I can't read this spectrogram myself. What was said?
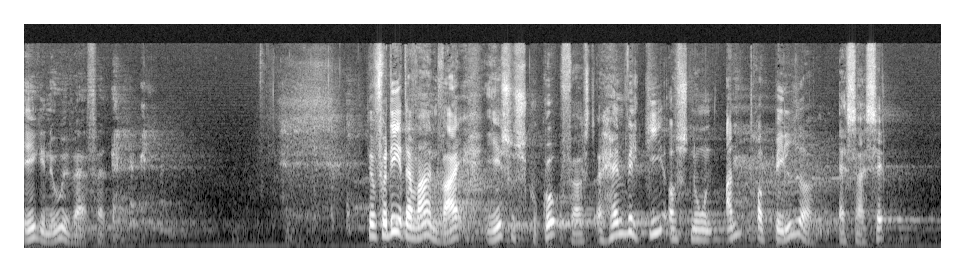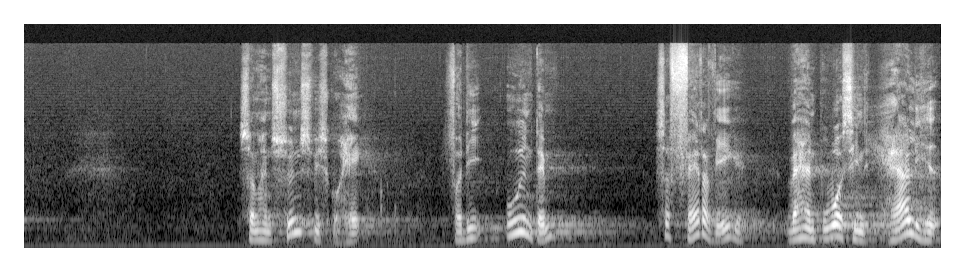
Ikke nu i hvert fald. Det var fordi, der var en vej, Jesus skulle gå først, og han vil give os nogle andre billeder af sig selv, som han synes, vi skulle have. Fordi uden dem, så fatter vi ikke, hvad han bruger sin herlighed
